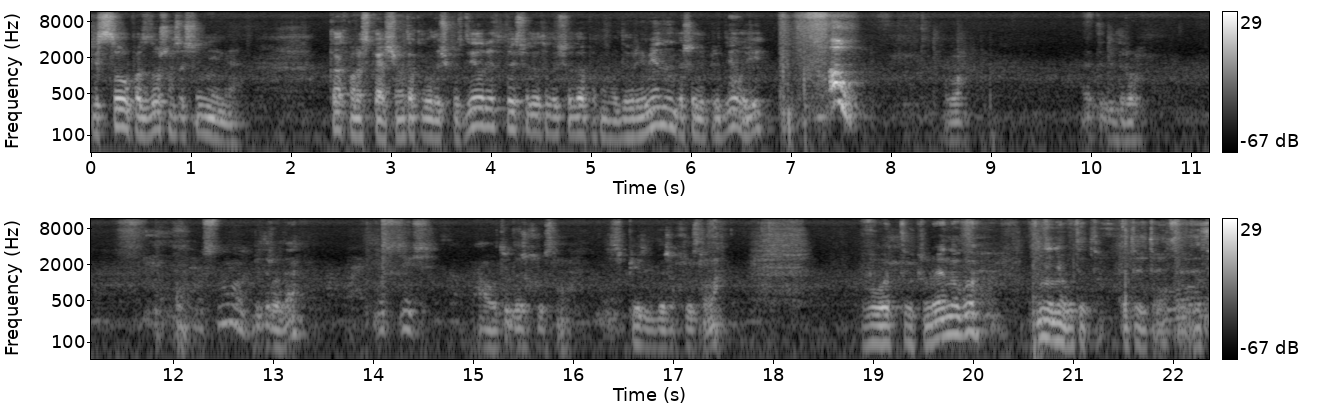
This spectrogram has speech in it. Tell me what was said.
крестцово-подвздошное сочленение. Как мы раскачиваем? Вот так лодочку сделали туда-сюда, туда-сюда, потом одновременно дошли до предела и... Ау! Во. Это бедро. Хрустнуло. Бедро, да? Вот здесь. А, вот тут даже хрустнуло. Спереди даже хрустнуло. Вот, выпрямляй ногу. Не-не, вот это, это, это, это, это.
